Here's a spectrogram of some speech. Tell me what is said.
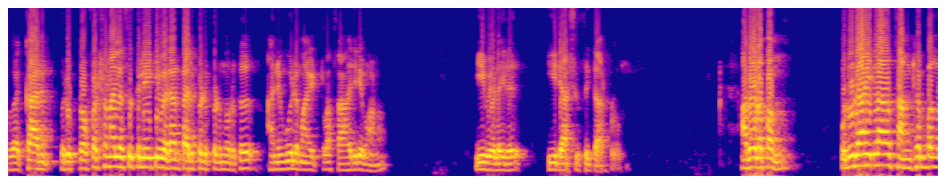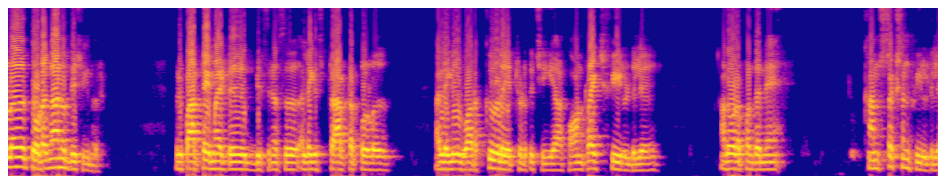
വെക്കാനും ഒരു പ്രൊഫഷണലിസത്തിലേക്ക് വരാൻ താല്പര്യപ്പെടുന്നവർക്ക് അനുകൂലമായിട്ടുള്ള സാഹചര്യമാണ് ഈ വേളയിൽ ഈ രാശിക്കാർക്കുള്ളത്. അതോടൊപ്പം പുതുതായിട്ടുള്ള സംരംഭങ്ങൾ തുടങ്ങാൻ ഉദ്ദേശിക്കുന്നവർ ഒരു പാർട്ട് ടൈമായിട്ട് ബിസിനസ് അല്ലെങ്കിൽ സ്റ്റാർട്ടപ്പുകൾ അല്ലെങ്കിൽ വർക്കുകൾ ഏറ്റെടുത്ത് ചെയ്യുക കോൺട്രാക്ട് ഫീൽഡിൽ അതോടൊപ്പം തന്നെ കൺസ്ട്രക്ഷൻ ഫീൽഡിൽ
